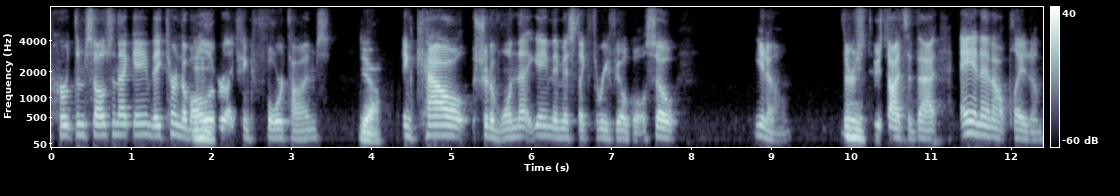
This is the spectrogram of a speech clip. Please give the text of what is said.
hurt themselves in that game they turned the ball Mhm. over like, i think four times yeah. and cal should have won that game they missed like three field goals so you know there's Mm-hmm. two sides of that a&m outplayed them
